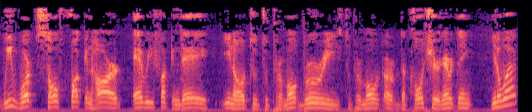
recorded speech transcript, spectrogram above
we worked so fucking hard every fucking day, you know, to to promote breweries, to promote or the culture and everything. You know what?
